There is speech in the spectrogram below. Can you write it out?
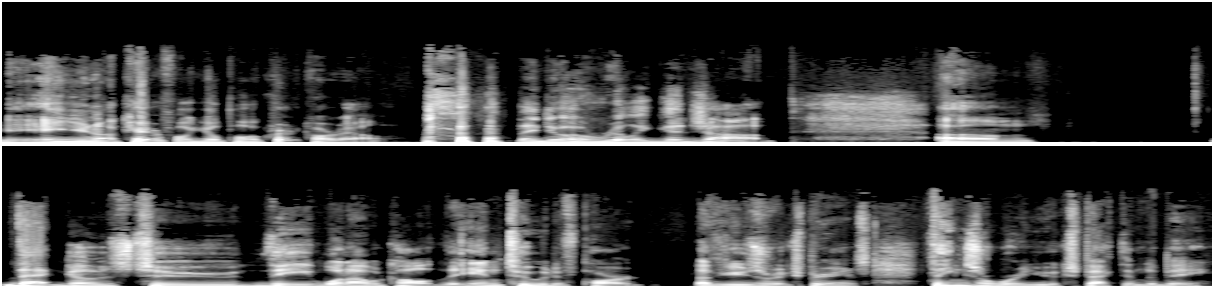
You're not careful, you'll pull a credit card out. they do a really good job. Um, that goes to the what I would call the intuitive part of user experience. Things are where you expect them to be.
